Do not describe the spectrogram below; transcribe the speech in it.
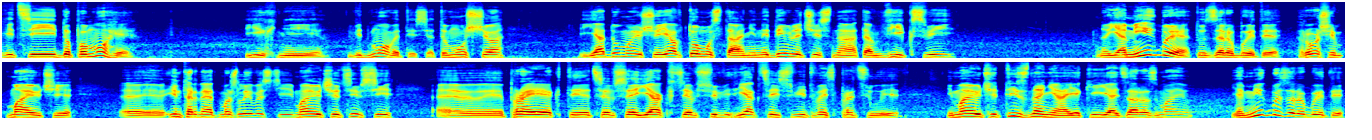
від цієї допомоги їхньої відмовитися, тому що я думаю, що я в тому стані, не дивлячись на там вік свій, ну я міг би тут заробити гроші, маючи е, інтернет-можливості, маючи ці всі е, проекти, це все, як, це як цей світ весь працює, і маючи ті знання, які я зараз маю, я міг би заробити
